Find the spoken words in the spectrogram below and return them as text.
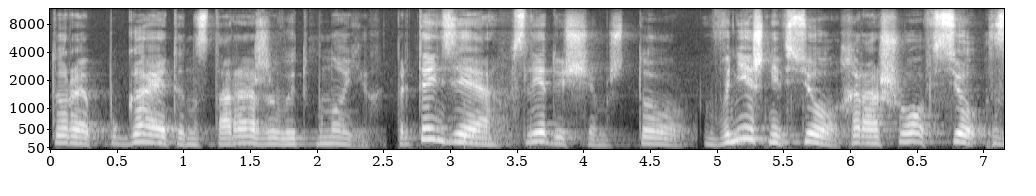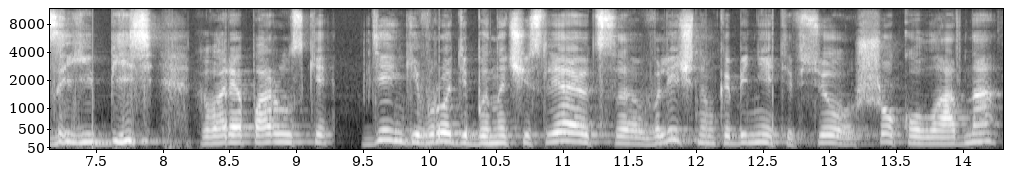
которая пугает и настораживает многих. Претензия в следующем, что внешне все хорошо, все заебись, говоря по-русски, Деньги вроде бы начисляются, в личном кабинете все шоколадно,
